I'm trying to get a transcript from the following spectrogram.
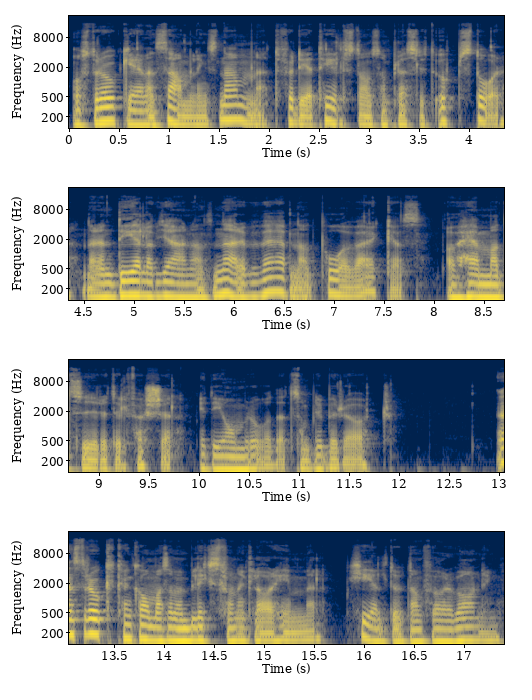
Och stroke är även samlingsnamnet för det tillstånd som plötsligt uppstår när en del av hjärnans nervvävnad påverkas av hämmad syretillförsel i det området som blir berört. En stroke kan komma som en blixt från en klar himmel helt utan förvarning.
